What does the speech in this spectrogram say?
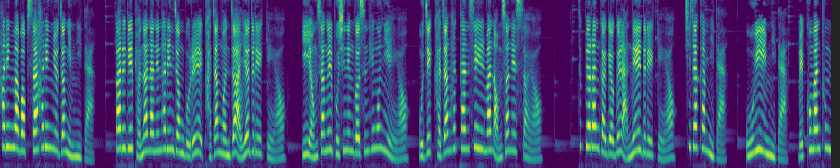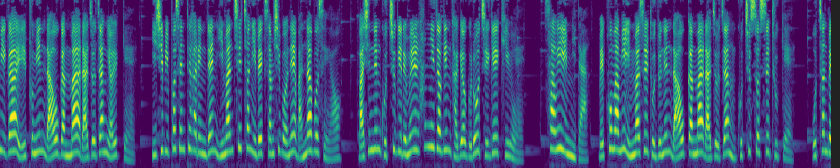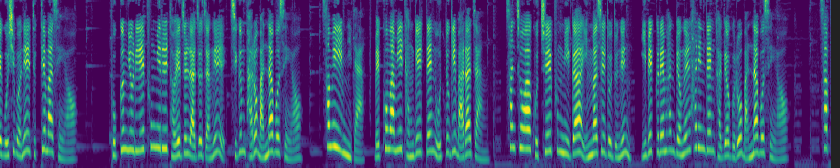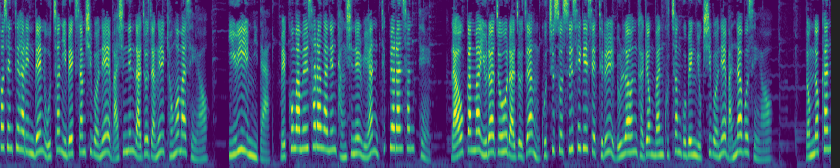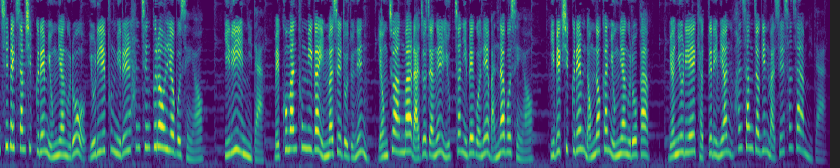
할인마법사 할인요정입니다. 빠르게 변환하는 할인 정보를 가장 먼저 알려드릴게요. 이 영상을 보시는 것은 행운이에요. 오직 가장 핫한 세일만 엄선했어요. 특별한 가격을 안내해드릴게요. 시작합니다. 5위입니다. 매콤한 풍미가 일품인 라오감마 라조장 10개. 22% 할인된 27,230원에 만나보세요. 맛있는 고추기름을 합리적인 가격으로 즐길 기회. 4위입니다. 매콤함이 입맛을 돋우는 라오감마 라조장 고추소스 2개. 5,150원에 득템하세요. 볶음 요리에 풍미를 더해줄 라조장을 지금 바로 만나보세요. 3위입니다. 매콤함이 당길 땐 오뚜기 마라장. 산초와 고추의 풍미가 입맛을 돋우는 200g 한 병을 할인된 가격으로 만나보세요. 4% 할인된 5,230원의 맛있는 라조장을 경험하세요. 2위입니다. 매콤함을 사랑하는 당신을 위한 특별한 선택. 라오감마 유라조오 라조장 고추소스 3개 세트를 놀라운 가격 19,960원에 만나보세요. 넉넉한 730g 용량으로 요리의 풍미를 한층 끌어올려 보세요. 1위입니다. 매콤한 풍미가 입맛을 돋우는 영초 악마 라조장을 6,200원에 만나보세요. 210g 넉넉한 용량으로 밥, 면 요리에 곁들이면 환상적인 맛을 선사합니다.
